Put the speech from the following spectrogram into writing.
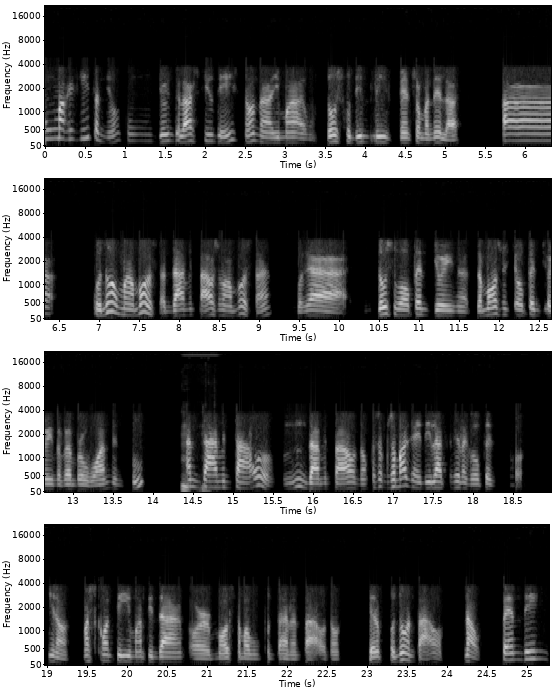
kung makikita nyo, kung during the last few days, no, na yung mga, those who didn't leave Metro Manila, ah, puno ang mga malls. Ang daming tao sa mga malls, ha? Baga, those who opened during, uh, the malls which opened during November 1 and 2, ang daming tao. Mm, daming tao, no? Kasi sa bagay, hindi lahat kasi nag-open. So, you know, mas konti yung mga tindahan or malls na mapupuntahan ng tao, no? Pero puno ang tao. Now, spending,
